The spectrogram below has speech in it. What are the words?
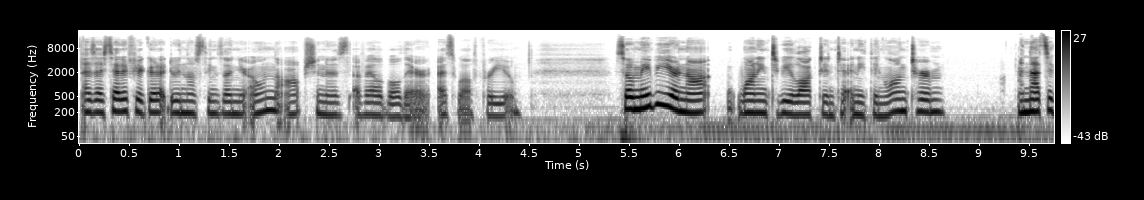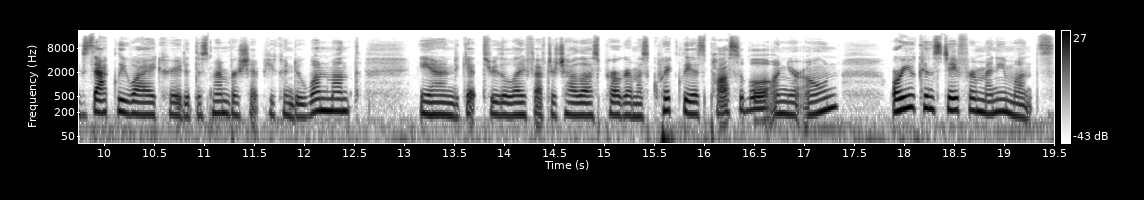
as I said, if you're good at doing those things on your own, the option is available there as well for you. So maybe you're not wanting to be locked into anything long term. And that's exactly why I created this membership. You can do one month and get through the Life After Child Loss program as quickly as possible on your own, or you can stay for many months,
